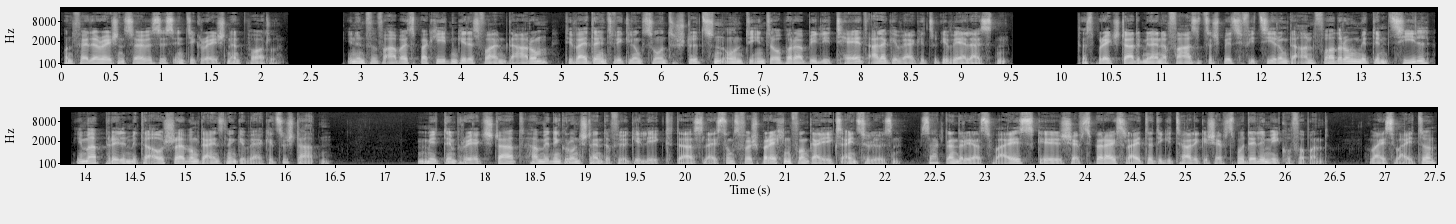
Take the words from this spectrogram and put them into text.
und Federation Services Integration and Portal. In den fünf Arbeitspaketen geht es vor allem darum, die Weiterentwicklung zu unterstützen und die Interoperabilität aller Gewerke zu gewährleisten. Das Projekt startet mit einer Phase zur Spezifizierung der Anforderungen mit dem Ziel, im April mit der Ausschreibung der einzelnen Gewerke zu starten. Mit dem Projektstart haben wir den Grundstein dafür gelegt, das Leistungsversprechen von GAIX einzulösen, sagt Andreas Weiß, Geschäftsbereichsleiter Digitale Geschäftsmodelle im ECO-Verband. Weiß weiter,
